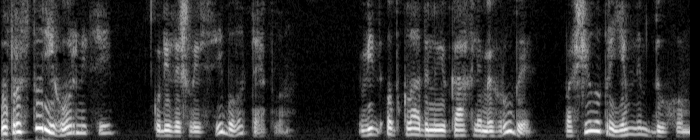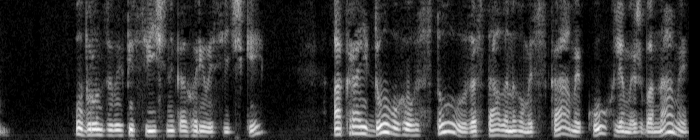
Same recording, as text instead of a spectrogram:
У просторій горниці, куди зайшли всі, було тепло. Від обкладеної кахлями груби пашило приємним духом. У бронзових підсвічниках горіли свічки, а край довгого столу, заставленого мисками, кухлями, жбанами,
